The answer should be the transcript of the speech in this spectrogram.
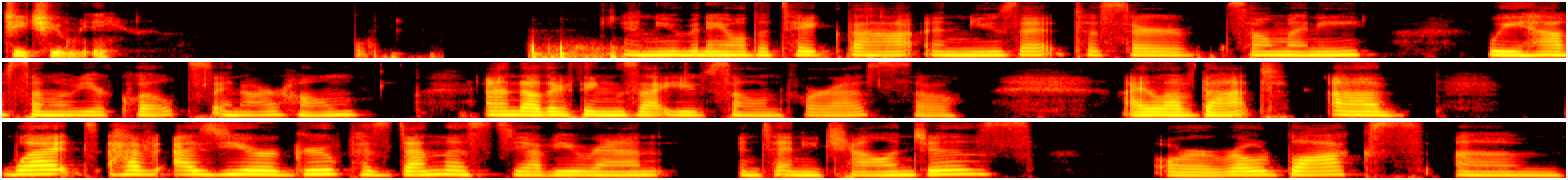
teaching me. And you've been able to take that and use it to serve so many. We have some of your quilts in our home and other things that you've sewn for us. So I love that. Uh, what have, as your group has done this, have you ran into any challenges or roadblocks um,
